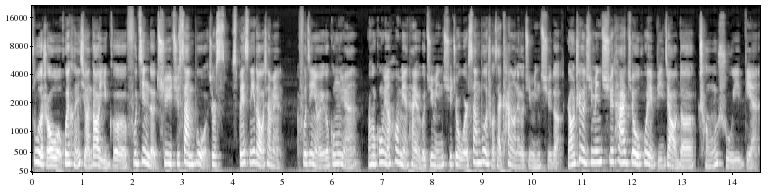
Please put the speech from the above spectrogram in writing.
住的时候，我会很喜欢到一个附近的区域去散步，就是 Space Needle 下面附近有一个公园，然后公园后面它有个居民区，就是我是散步的时候才看到那个居民区的。然后这个居民区它就会比较的成熟一点，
